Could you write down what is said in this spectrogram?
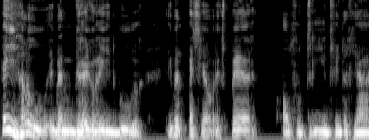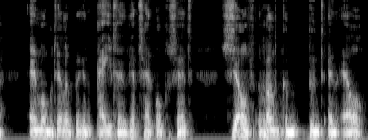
Hey, hallo, ik ben Gregory de Boer. Ik ben SEO-expert al voor 23 jaar en momenteel heb ik een eigen website opgezet, zelfranken.nl.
